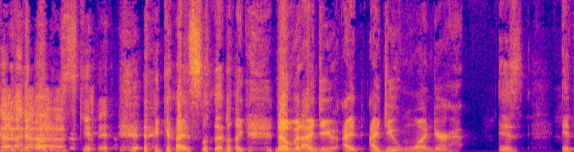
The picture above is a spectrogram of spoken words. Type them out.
no i'm just kidding guys like no but i do i i do wonder is if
